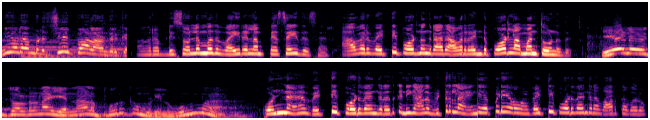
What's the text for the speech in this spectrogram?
நீ உடம்பு சீப்பாலா இருந்திருக்க. அவர் அப்படி சொல்லும் போது வயிறெல்லாம் பிசையுது சார். அவர் வெட்டி போடணுங்கிறாரு அவர் ரெண்டு போடலாமான்னு தோணுது. ஏழு சொல்றேன்னா என்னால பொறுக்க முடியல உண்மை. பொண்ணை வெட்டி போடுவேங்கிறதுக்கு நீங்க அதை விட்டுறலாம். எங்க எப்படி வெட்டி போடுவேங்கிற வார்த்தை வரும்?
